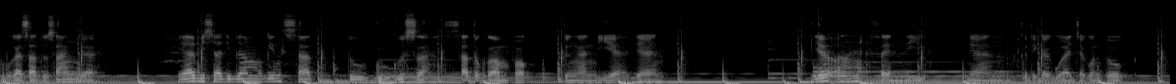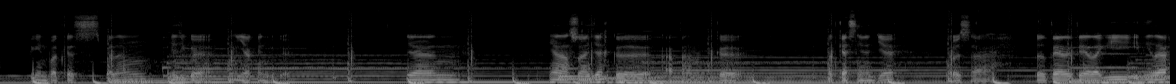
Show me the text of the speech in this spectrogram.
bukan satu sangga. Ya bisa dibilang mungkin satu gugus lah satu kelompok dengan dia dan dia orangnya friendly. Dan ketika gue ajak untuk bikin podcast bareng dia juga mengiyakan juga. Dan ya langsung aja ke apa ke podcastnya aja. Gak usah bertele-tele lagi inilah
